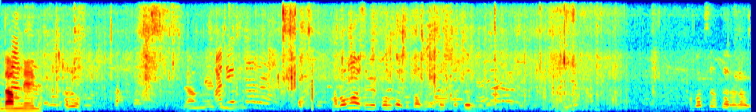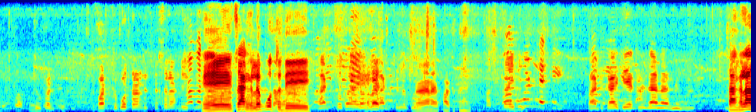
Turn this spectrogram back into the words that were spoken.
दामने आहे ना. फाटकं पोत आणलं कशाला आणलं हे चांगलं पोत दे. चांगला.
